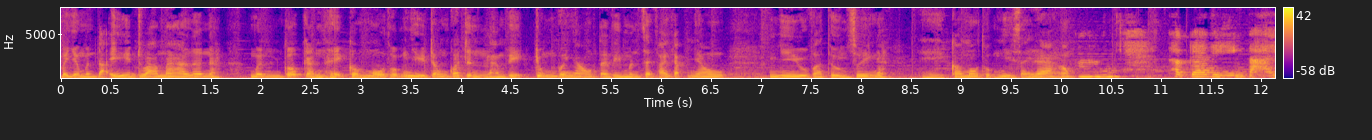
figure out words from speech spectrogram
Bây giờ mình đẩy drama lên nè. Mình có cảm thấy có mâu thuẫn gì trong quá trình làm việc chung với nhau? Tại vì mình sẽ phải gặp nhau nhiều và thường xuyên á thì có mâu thuẫn gì xảy ra không? Ừ. Thật ra thì hiện tại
